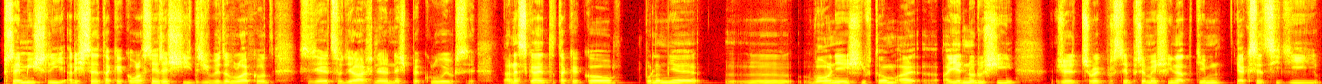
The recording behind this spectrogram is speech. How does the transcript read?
přemýšlí a když se tak jako vlastně řeší. Dřív by to bylo jako, že co děláš, ne, nešpekuluj. Prostě. A dneska je to tak jako podle mě uh, volnější v tom a, a jednodušší, že člověk prostě přemýšlí nad tím, jak se cítí,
